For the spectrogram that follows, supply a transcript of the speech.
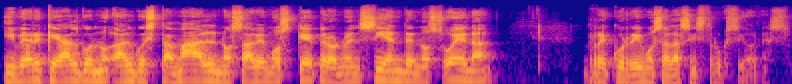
y ver que algo, algo está mal, no sabemos qué, pero no enciende, no suena, recurrimos a las instrucciones.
